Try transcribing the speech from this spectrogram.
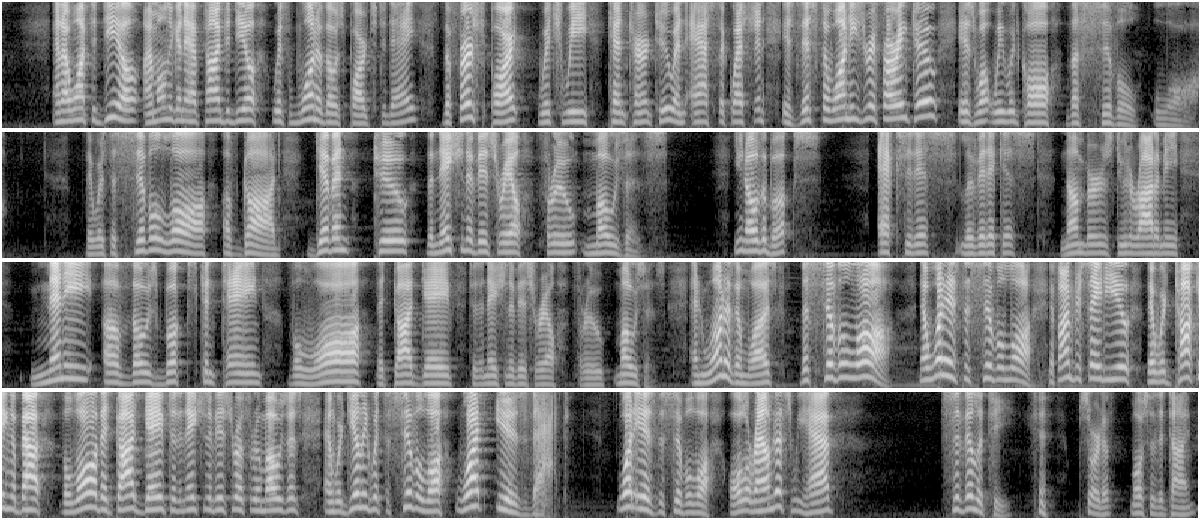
And I want to deal, I'm only going to have time to deal with one of those parts today. The first part which we can turn to and ask the question is this the one he's referring to? Is what we would call the civil law. There was the civil law of God given to the nation of Israel through Moses. You know the books Exodus, Leviticus, Numbers, Deuteronomy. Many of those books contain the law that God gave to the nation of Israel through Moses. And one of them was the civil law. Now, what is the civil law? If I'm to say to you that we're talking about the law that God gave to the nation of Israel through Moses, and we're dealing with the civil law, what is that? What is the civil law? All around us, we have civility, sort of, most of the time.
